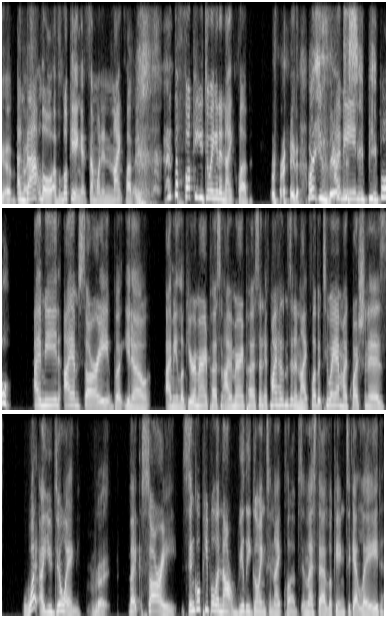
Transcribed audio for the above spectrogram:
uh, And I- that law of looking at someone in a nightclub, I mean, what the fuck are you doing in a nightclub? right. Aren't you there I to mean- see people? I mean, I am sorry, but you know, I mean, look, you're a married person. I'm a married person. If my husband's in a nightclub at 2 a.m., my question is, what are you doing? Right. Like, sorry, single people are not really going to nightclubs unless they're looking to get laid.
